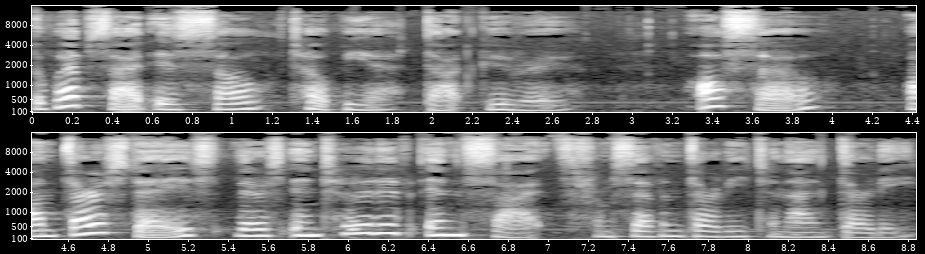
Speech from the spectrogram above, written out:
The website is soultopia.guru. Also, on Thursdays, there's Intuitive Insights from 7:30 to 9:30.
